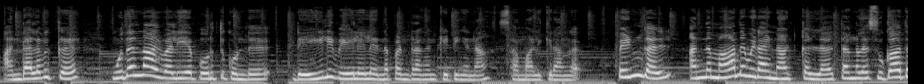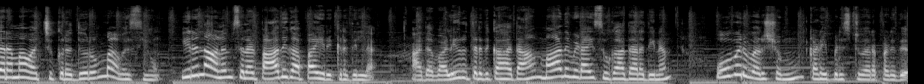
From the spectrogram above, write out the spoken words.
அந்த அளவுக்கு முதல் நாள் வழியை பொறுத்து கொண்டு டெய்லி வேலையில என்ன பண்றாங்கன்னு கேட்டிங்கன்னா சமாளிக்கிறாங்க. பெண்கள் அந்த மாதவிடாய் நாட்கள்ல தங்களை சுகாதாரமா வச்சுக்கிறது ரொம்ப அவசியம். இருந்தாலும் சிலர் பாதுகாப்பா இருக்கிறதில்ல. அதை வலியுறுத்துறதுக்காக தான் மாதவிடாய் சுகாதார தினம் ஒவ்வொரு வருஷமும் கடைபிடிச்சிட்டு வரப்படுது.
